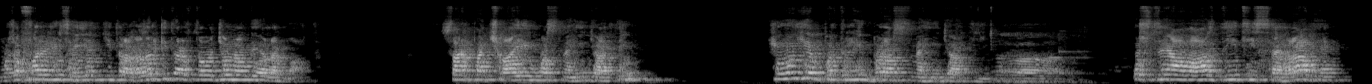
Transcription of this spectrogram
मुजफ्फर अली सैयद की तरह गज़ल की तरफ़ तवज्जो न दे अलग बात। सर पर छाई उमस नहीं जाती क्यों ये बदली बरस नहीं जाती? उसने आवाज़ दी थी सहरा में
